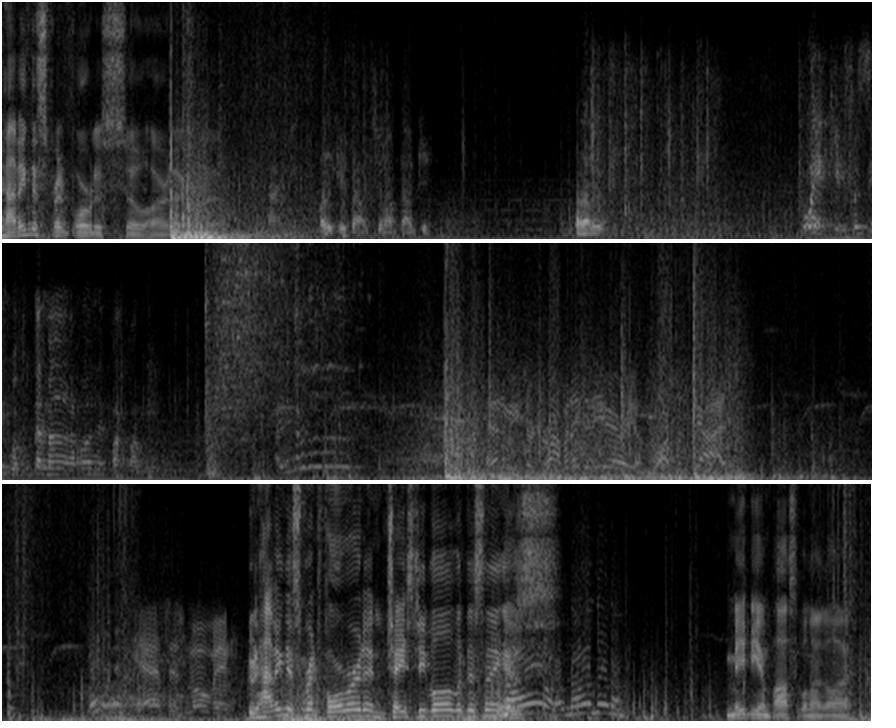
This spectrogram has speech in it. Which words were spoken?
Having to sprint forward is so hard, actually. Aquí está, encima. Para arriba. Güey, ¿quién fue ese puta me agarró desde pato a mí? Ahí entra, Enemies are dropping into the area. Watch the skies. Gas is moving. Dude, having to sprint forward and chase people with this thing is No, no, no, no. maybe impossible, not gonna lie.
